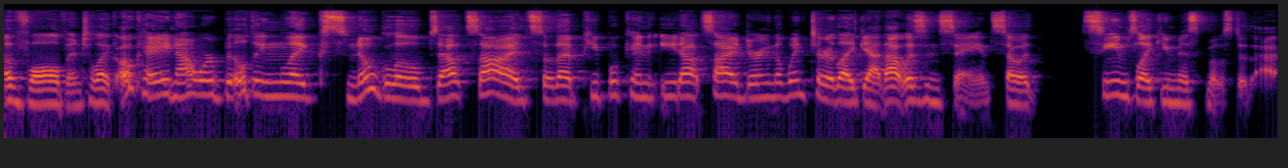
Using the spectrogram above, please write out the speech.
evolve into like okay now we're building like snow globes outside so that people can eat outside during the winter like yeah that was insane so it seems like you missed most of that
